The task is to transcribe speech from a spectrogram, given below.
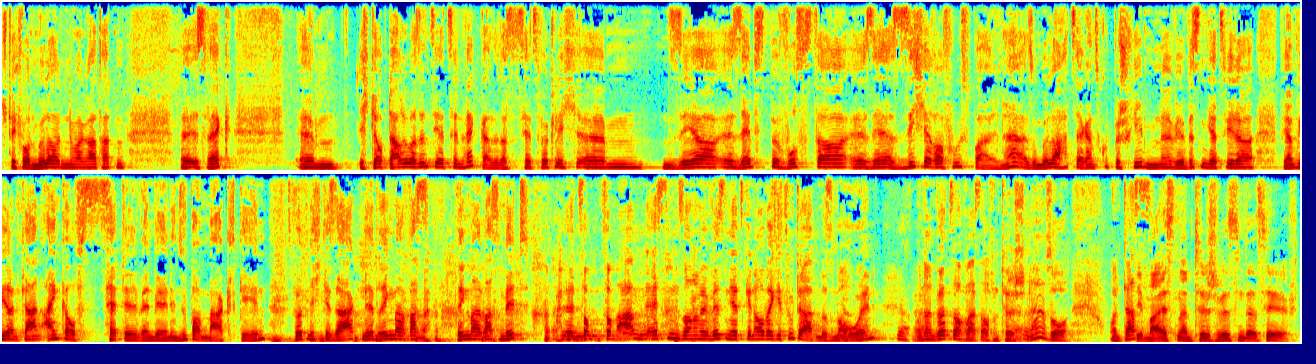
Stichwort Müller, den wir gerade hatten, äh, ist weg. Ähm, ich glaube, darüber sind sie jetzt hinweg. Also das ist jetzt wirklich ähm, ein sehr äh, selbstbewusster, äh, sehr sicherer Fußball. Ne? Also Müller hat es ja ganz gut beschrieben. Ne? Wir wissen jetzt wieder, wir haben wieder einen kleinen Einkaufszettel, wenn wir in den Supermarkt gehen. Es wird nicht gesagt, ne, bring mal was, bring mal was mit äh, zum, zum Abendessen, sondern wir wissen jetzt genau, welche Zutaten müssen wir holen. Ja. Und dann wird's auch was auf dem Tisch. Ne? So. Und das Die meisten am Tisch wissen, das hilft.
